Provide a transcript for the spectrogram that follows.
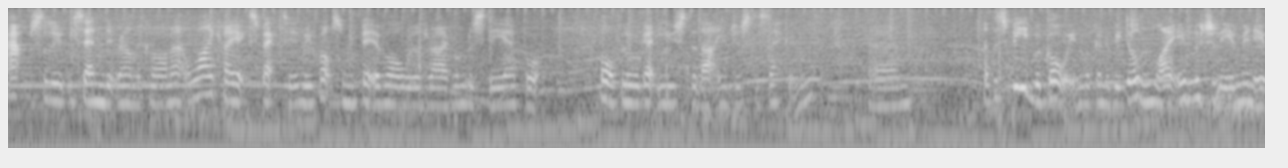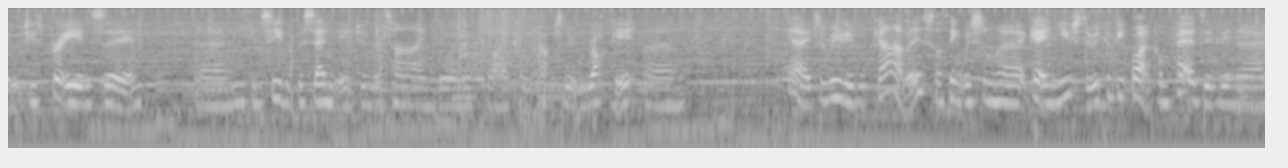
Absolutely send it round the corner, like I expected, we've got some bit of all-wheel drive understeer, but hopefully we'll get used to that in just a second. Um, at the speed we're going, we're going to be done like in literally a minute, which is pretty insane. Um, you can see the percentage and the time going up like an absolute rocket. Um, yeah, it's a really good car this. I think with some uh, getting used to it, could be quite competitive in uh,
